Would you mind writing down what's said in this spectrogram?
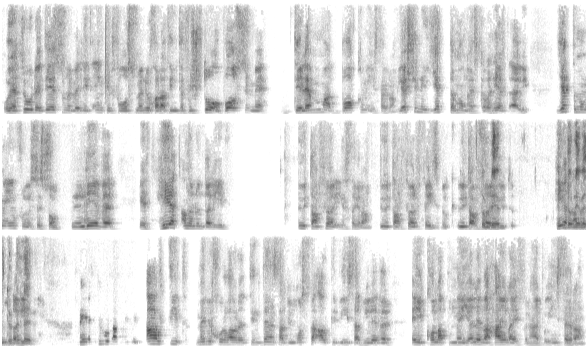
Och jag tror det är det som är väldigt enkelt för oss människor att inte förstå vad som är dilemmat bakom Instagram. Jag känner jättemånga, jag ska vara helt ärlig, jättemånga influencers som lever ett helt annorlunda liv utanför Instagram, utanför Facebook, utanför De Youtube. Helt De lever ett dubbelliv. men jag tror att vi alltid, människor har en tendens att vi måste alltid visa, vi lever, ey kolla på mig, jag lever highlifen här på Instagram.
